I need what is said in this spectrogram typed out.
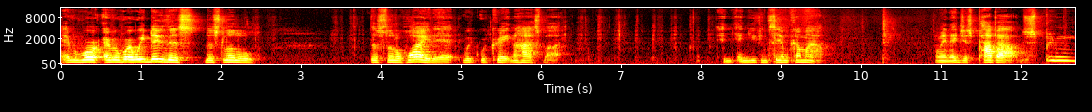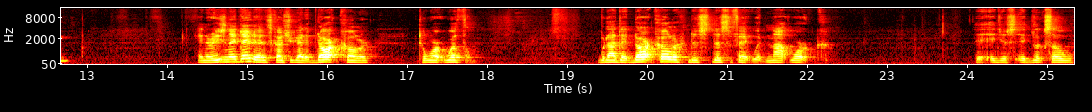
Everywhere, everywhere we do this, this little, this little white at, we, we're creating a high spot. And, and you can see them come out. I mean, they just pop out, just boom. And the reason they do that is because you got a dark color to work with them. Without that dark color, this this effect would not work. It, it just it looks so.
